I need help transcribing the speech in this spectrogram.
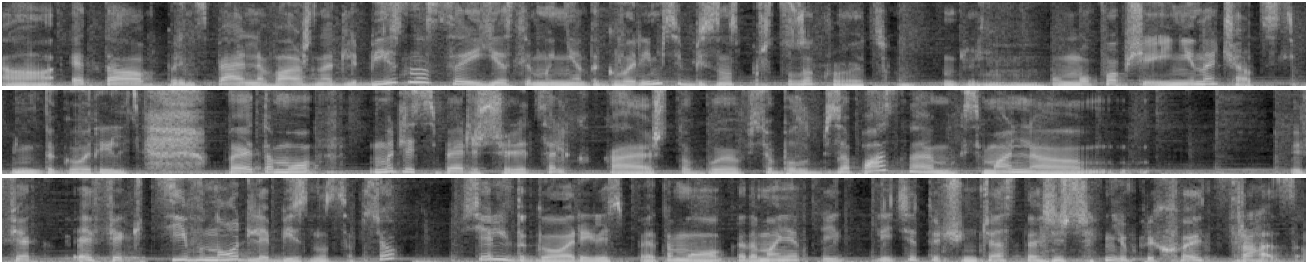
а, это принципиально важно для бизнеса, и если мы не договоримся, бизнес просто закроется. Ну, то есть он мог вообще и не начаться, если бы не договорились. Поэтому мы для себя решили, цель какая, чтобы все было безопасно, максимально эффект, эффективно для бизнеса. Все, сели, договорились. Поэтому, когда монетка летит, очень часто решение приходит сразу.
